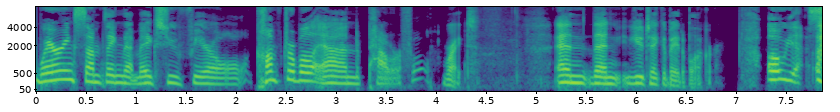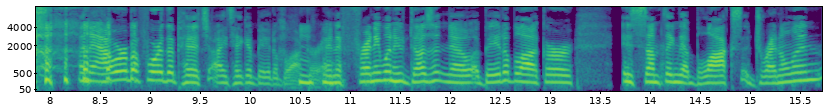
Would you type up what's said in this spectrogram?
wearing something that makes you feel comfortable and powerful. Right. And then you take a beta blocker. Oh, yes. An hour before the pitch, I take a beta blocker. and if for anyone who doesn't know, a beta blocker is something that blocks adrenaline.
